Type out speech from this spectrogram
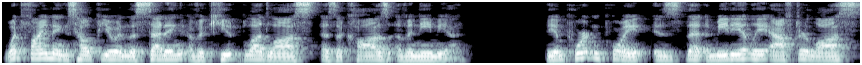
What findings help you in the setting of acute blood loss as a cause of anemia? The important point is that immediately after loss,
